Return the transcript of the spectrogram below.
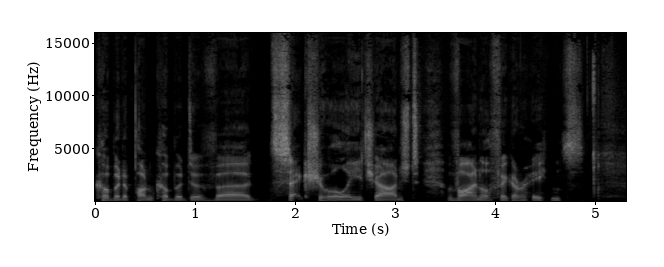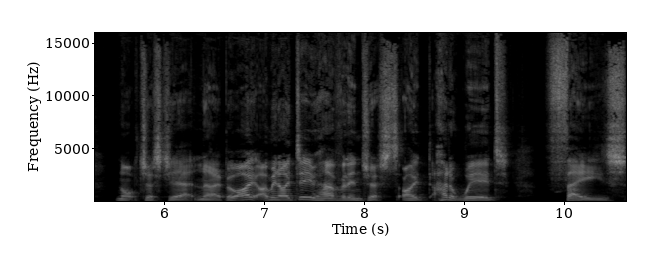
cupboard upon cupboard of uh, sexually charged vinyl figurines. Not just yet, no. But I, I mean, I do have an interest. I had a weird phase,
